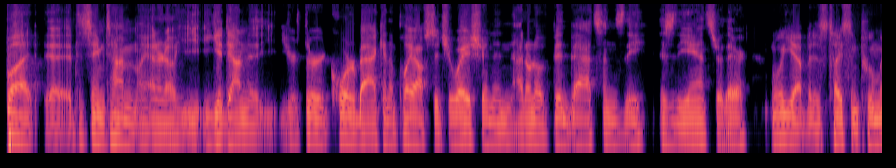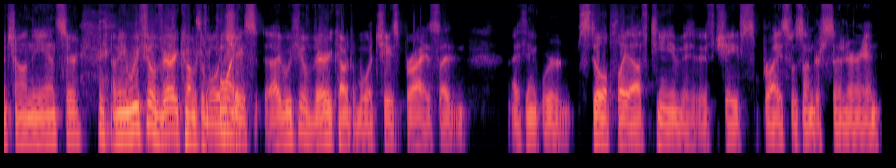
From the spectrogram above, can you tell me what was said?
But uh, at the same time, like, I don't know, you, you, get down to your third quarterback in a playoff situation, and I don't know if Ben Batson's the is the answer there. Well, yeah, but is Taisun Phommachanh the answer? I mean, we feel very comfortable with Chase. Uh, we feel very comfortable with Chase Brice. I, I think we're still a playoff team if, if, Chase Brice was under center and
